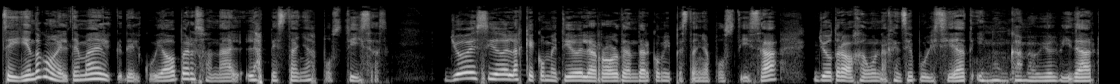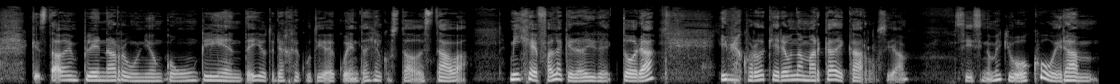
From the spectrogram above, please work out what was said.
siguiendo con el tema del, del cuidado personal, las pestañas postizas. Yo he sido de las que he cometido el error de andar con mi pestaña postiza. Yo trabajaba en una agencia de publicidad y nunca me voy a olvidar que estaba en plena reunión con un cliente. Yo tenía ejecutiva de cuentas y al costado estaba mi jefa, la que era directora. Y me acuerdo que era una marca de carros, ¿ya? Sí, si no me equivoco, era, no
